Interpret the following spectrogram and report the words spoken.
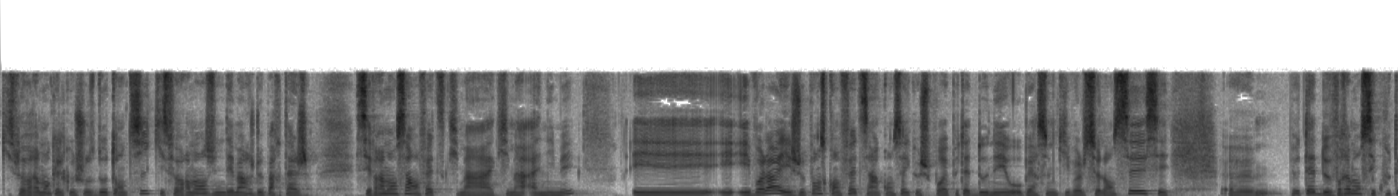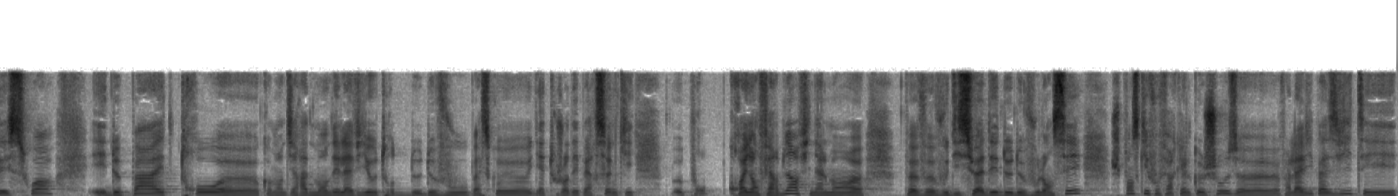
qui soit vraiment quelque chose d'authentique, qui soit vraiment dans une démarche de partage. C'est vraiment ça en fait qui m'a qui m'a animée. Et, voilà, et je pense qu'en fait, c'est un conseil que je pourrais peut-être donner aux personnes qui veulent se lancer, c'est euh, peut-être de vraiment s'écouter soi et de pas être trop, euh, comment dire, à demander l'avis autour de, vous, parce qu'il y a toujours des personnes qui, pour, croyant faire bien finalement, euh, peuvent vous dissuader de, vous lancer. Je pense qu'il faut faire quelque chose. Euh, la vie passe vite et,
